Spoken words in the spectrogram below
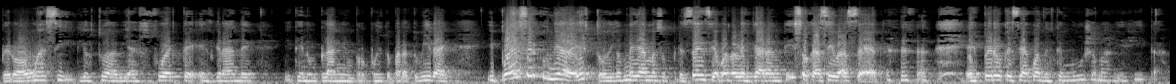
Pero aún así, Dios todavía es fuerte, es grande y tiene un plan y un propósito para tu vida. Y puede ser que un día de esto Dios me llame a su presencia. Bueno, les garantizo que así va a ser. Espero que sea cuando esté mucho más viejita.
